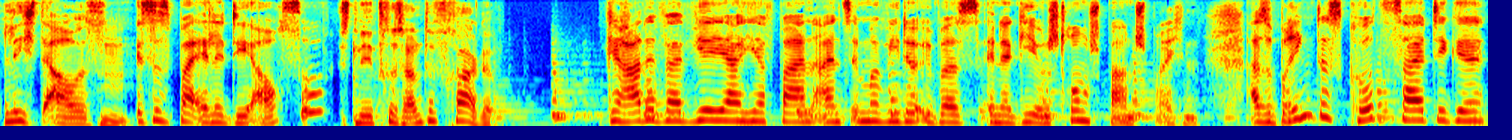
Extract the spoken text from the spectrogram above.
Licht aus. Hm. Ist es bei LED auch so? Ist eine interessante Frage. Gerade weil wir ja hier auf Bayern 1 immer wieder übers Energie- und Stromsparen sprechen. Also bringt das kurzzeitige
